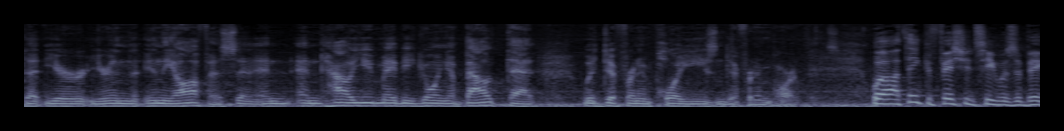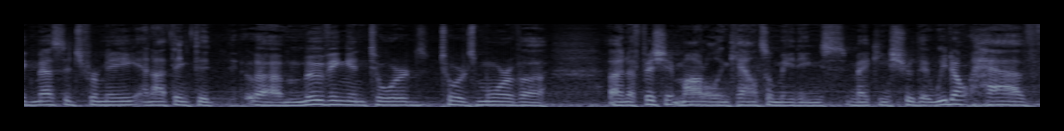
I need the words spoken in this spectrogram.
that you're, you're in, the, in the office and, and, and how you may be going about that with different employees and different departments. Well, I think efficiency was a big message for me, and I think that uh, moving in towards, towards more of a, an efficient model in council meetings, making sure that we don't have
